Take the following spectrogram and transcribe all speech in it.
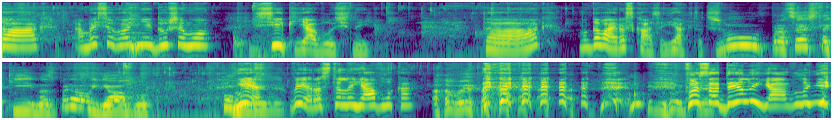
Так, а ми сьогодні душимо сік яблучний. Так. Ну давай, розказуй, як тут що? Ну, процес такий. Назбирали яблук, Ні, помили. виростили яблука, А ви Ну, це посадили яблуні.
